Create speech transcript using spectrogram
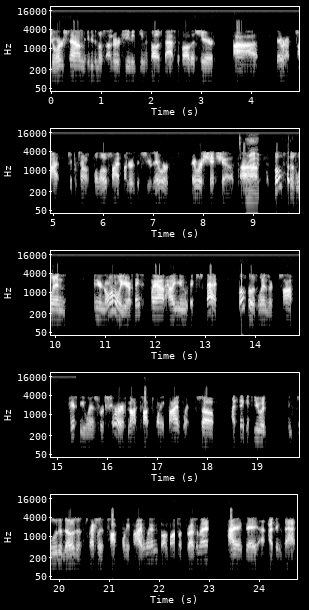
Georgetown, maybe the most underachieving team in college basketball this year. Uh, they were at five. Georgetown was below 500 this year. They were they were a shit show. Uh, Right. Both those wins in your normal year, if things play out how you expect, both those wins are top 50 wins for sure, if not top 25 wins. So I think if you would included those, especially the top 25 wins on Monmouth's resume, I think they, I think that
